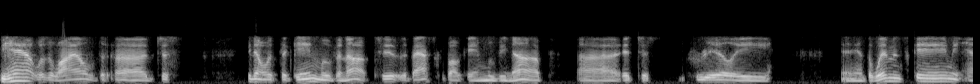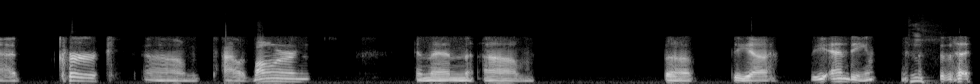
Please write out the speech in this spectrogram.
Yeah, it was wild. Uh, just you know, with the game moving up too, the basketball game moving up, uh, it just really. And you had the women's game. You had Kirk, Barnes, and then um, the the uh, the ending that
